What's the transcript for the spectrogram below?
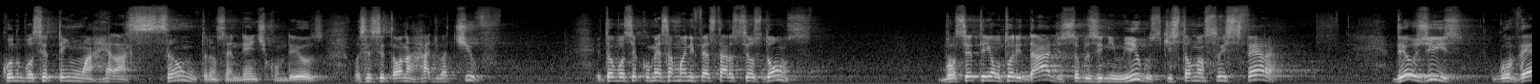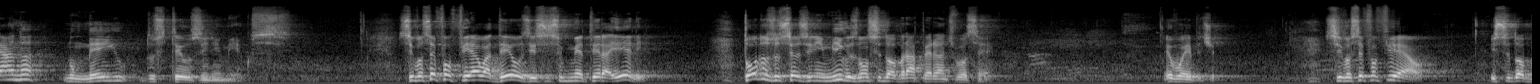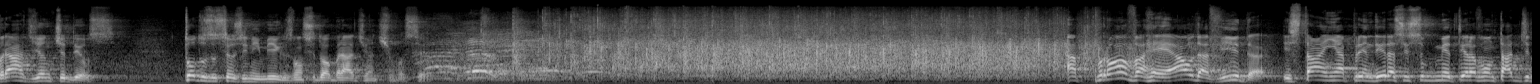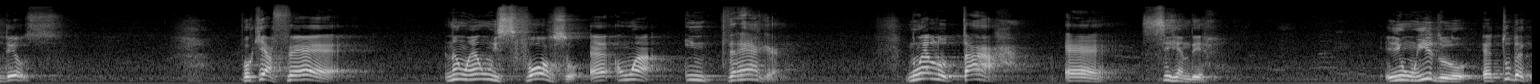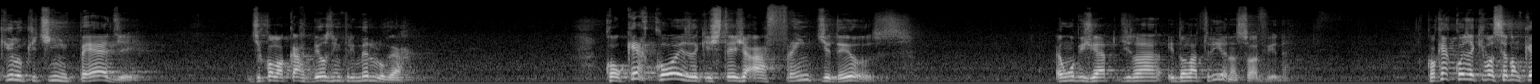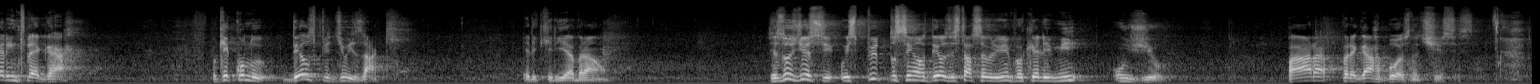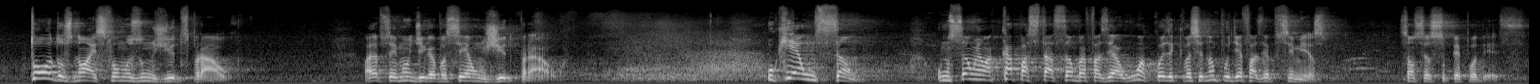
Quando você tem uma relação transcendente com Deus, você se torna radioativo. Então você começa a manifestar os seus dons. Você tem autoridade sobre os inimigos que estão na sua esfera. Deus diz: governa no meio dos teus inimigos. Se você for fiel a Deus e se submeter a Ele, todos os seus inimigos vão se dobrar perante você. Eu vou repetir. Se você for fiel e se dobrar diante de Deus, todos os seus inimigos vão se dobrar diante de você. A prova real da vida está em aprender a se submeter à vontade de Deus. Porque a fé não é um esforço, é uma entrega. Não é lutar, é se render. E um ídolo é tudo aquilo que te impede de colocar Deus em primeiro lugar. Qualquer coisa que esteja à frente de Deus é um objeto de idolatria na sua vida. Qualquer coisa que você não queira entregar. Porque quando Deus pediu Isaac, ele queria Abraão. Jesus disse: O Espírito do Senhor Deus está sobre mim porque ele me ungiu para pregar boas notícias. Todos nós fomos ungidos para algo. Olha para o seu irmão e diga: Você é ungido para algo. O que é unção? Unção é uma capacitação para fazer alguma coisa que você não podia fazer por si mesmo. São seus superpoderes.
